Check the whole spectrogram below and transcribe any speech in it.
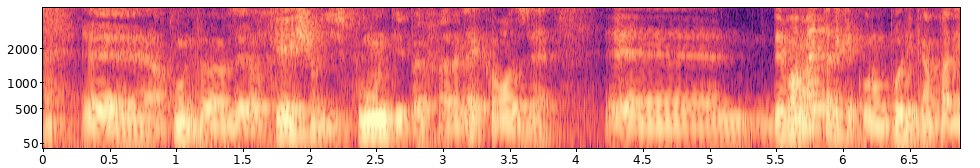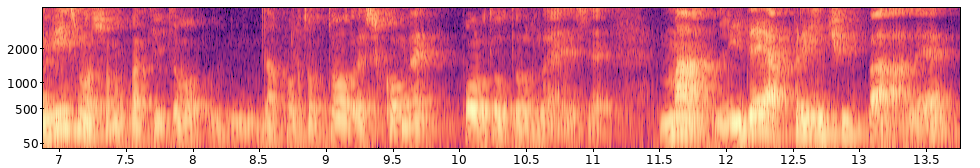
eh, appunto le location, gli spunti per fare le cose. Eh, devo ammettere che con un po' di campanilismo sono partito da Porto Torres come Porto Torrese, ma l'idea principale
